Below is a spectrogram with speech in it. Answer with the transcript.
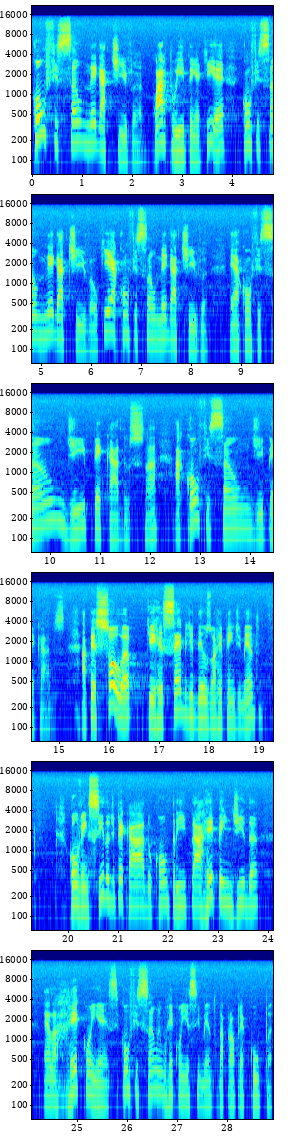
confissão negativa. Quarto item aqui é confissão negativa. O que é a confissão negativa? É a confissão de pecados. Tá? A confissão de pecados. A pessoa que recebe de Deus o arrependimento, convencida de pecado, contrita, arrependida, ela reconhece. Confissão é um reconhecimento da própria culpa.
